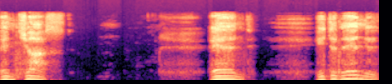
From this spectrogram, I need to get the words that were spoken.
and just. And he demanded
